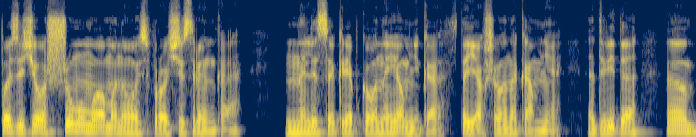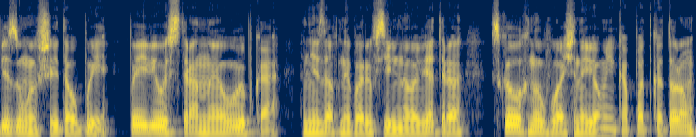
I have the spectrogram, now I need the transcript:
после чего шумом ломанулась прочь с рынка. На лице крепкого наемника, стоявшего на камне, от вида обезумевшей толпы, появилась странная улыбка. Внезапный порыв сильного ветра сколыхнул плащ наемника, под которым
